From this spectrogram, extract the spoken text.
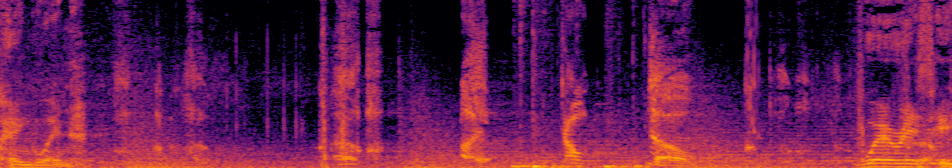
penguin? I don't know. Where is he?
